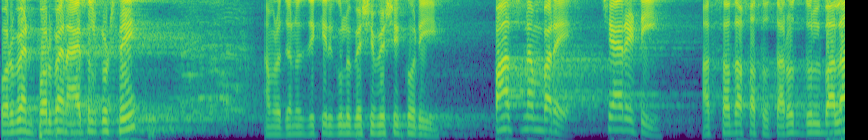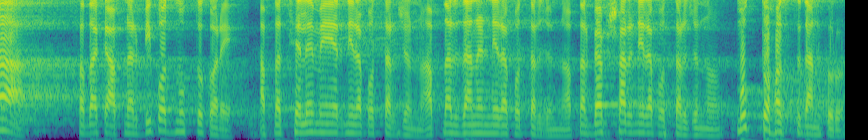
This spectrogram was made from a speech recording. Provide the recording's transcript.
পড়বেন পড়বেন, আয়াতুল কুরসি। আমরা যেন জিকিরগুলো বেশি বেশি করি। পাঁচ নম্বরে চ্যারিটি আর সাদাকাতু তারুদ্দুল বালা। সাদাকা আপনার বিপদ মুক্ত করে। আপনার ছেলে মেয়ের নিরাপত্তার জন্য, আপনার জানের নিরাপত্তার জন্য, আপনার ব্যবসার নিরাপত্তার জন্য মুক্ত হস্তে দান করুন।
